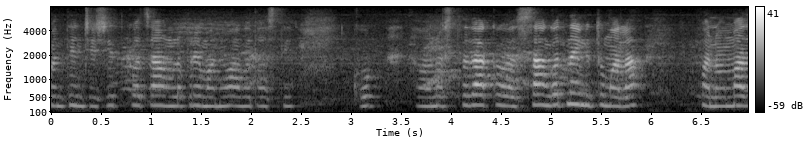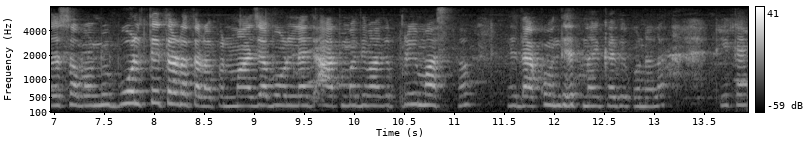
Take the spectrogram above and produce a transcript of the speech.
पण त्यांच्याशी इतकं चांगलं प्रेमाने वागत असते. खूप नुसतं दाख सांगत नाही मी तुम्हाला. पण माझा स्वभाव मी बोलते तडतडा पण माझ्या बोलण्यात आतमध्ये माझं प्रेम असतं. हे दाखवून देत नाही कधी कोणाला. ठीक आहे?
